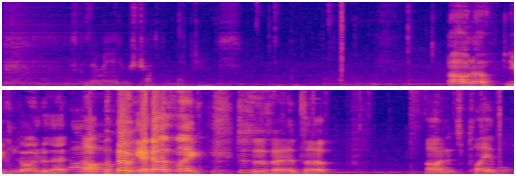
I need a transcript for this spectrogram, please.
It's because I realized there was chocolate on my pants. Oh no, you can go under that. Oh, Oh, okay. I was like, just as a heads up. Oh, and it's playable.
